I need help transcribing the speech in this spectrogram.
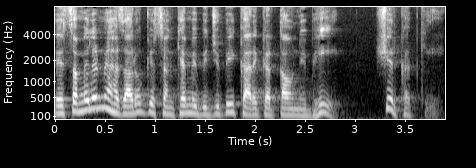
इस सम्मेलन में हज़ारों की संख्या में बीजेपी कार्यकर्ताओं ने भी शिरकत की।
